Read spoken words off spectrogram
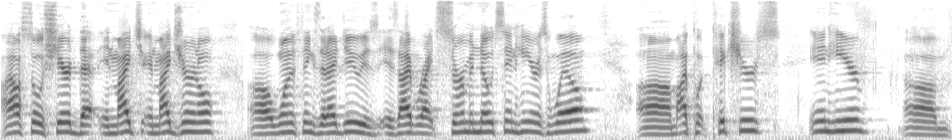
I also shared that in my, in my journal, uh, one of the things that I do is, is I write sermon notes in here as well. Um, I put pictures in here. Um,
